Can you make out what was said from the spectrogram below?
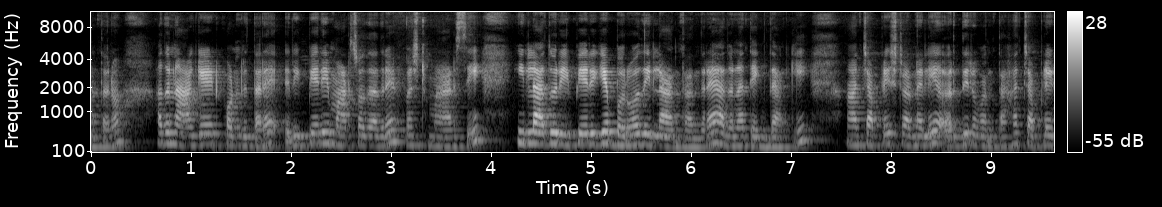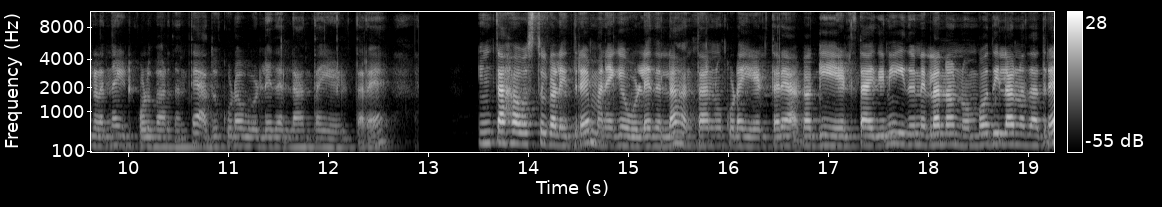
ಅಂತನೋ, ಅದನ್ನು ಹಾಗೆ ಇಟ್ಕೊಂಡಿರ್ತಾರೆ. ರಿಪೇರಿ ಮಾಡಿಸೋದಾದರೆ ಫಸ್ಟ್ ಮಾಡಿಸಿ, ಇಲ್ಲ ಅದು ರಿಪೇರಿಗೆ ಬರೋದಿಲ್ಲ ಅಂತಂದರೆ ಅದನ್ನು ತೆಗೆದಾಕಿ ಚಪ್ಪಲಿ ಸ್ಟ್ಯಾಂಡಲ್ಲಿ ಅರ್ದಿರುವಂತಹ ಚಪ್ಪಲಿಗಳನ್ನು ಇಟ್ಕೊಳ್ಬಾರ್ದಂತೆ. ಅದು ಕೂಡ ಒಳ್ಳೆಯದಲ್ಲ ಅಂತ ಹೇಳ್ತಾರೆ. ಇಂತಹ ವಸ್ತುಗಳಿದ್ದರೆ ಮನೆಗೆ ಒಳ್ಳೆಯದಲ್ಲ ಅಂತಲೂ ಕೂಡ ಹೇಳ್ತಾರೆ. ಹಾಗಾಗಿ ಹೇಳ್ತಾ ಇದ್ದೀನಿ. ಇದನ್ನೆಲ್ಲ ನಾವು ನಂಬೋದಿಲ್ಲ ಅನ್ನೋದಾದರೆ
